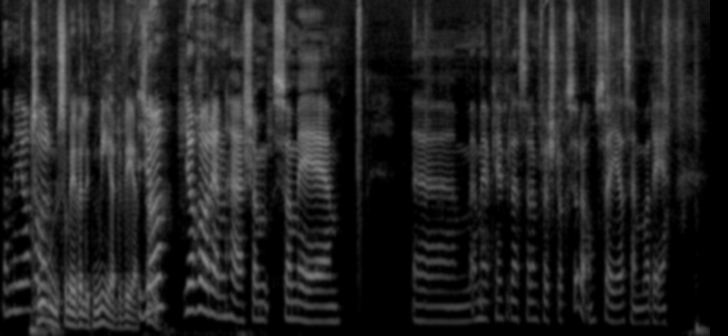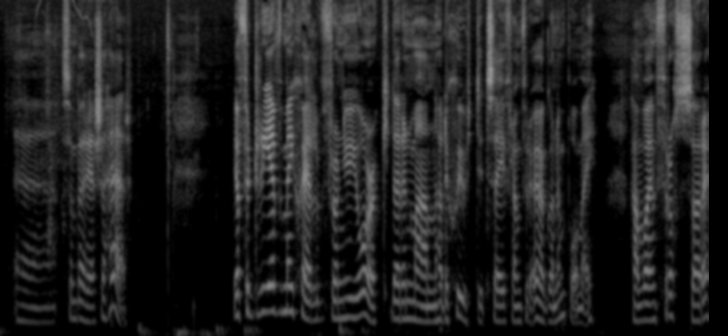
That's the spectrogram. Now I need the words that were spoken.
Nej, men har... ton som är väldigt medveten. Ja, jag har en här som, som är... ja, men jag kan ju läsa den först också då och säga sen vad det är eh, som börjar så här. Jag fördrev mig själv från New York där en man hade skjutit sig framför ögonen på mig. Han var en frossare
